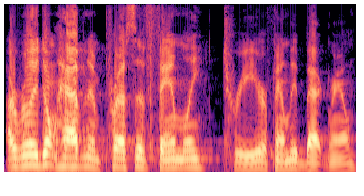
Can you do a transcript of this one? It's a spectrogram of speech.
I really don't have an impressive family tree or family background.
